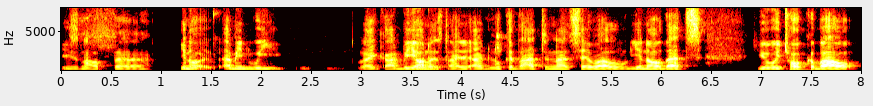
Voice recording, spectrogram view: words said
is not, uh, you know, I mean, we, like, I'd be honest, I, I'd look at that and I'd say, well, you know, that's, you, we talk about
